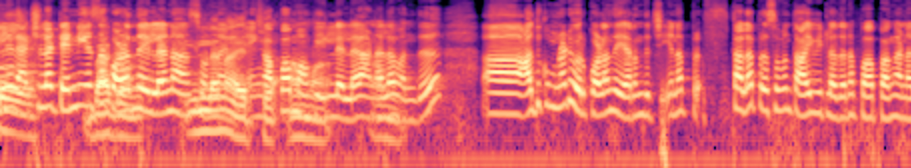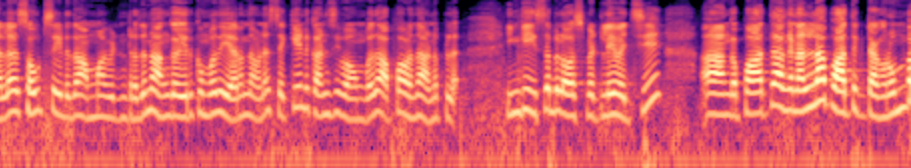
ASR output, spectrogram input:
இல்ல இல்ல ஆக்சுவலா டென் இயர்ஸா Background. குழந்தை இல்லைன்னு நான் சொன்னேன். ஆயிடுச்சு. எங்க அப்பா அம்மாவுக்கு ஆமா. இல்ல இல்ல அதனால வந்து அதுக்கு முன்னாடி ஒரு குழந்தை இறந்துச்சு. ஏன்னா பிர- தலை பிரசவம் தாய் வீட்டில் தானே பார்ப்பாங்க. அதனால் சவுத் சைடு தான் அம்மா வீடுன்றதுன்னு அங்கே இருக்கும்போது இறந்தவொடனே செகண்ட் கன்சீவ் ஆகும்போது அப்பா வந்து அனுப்பல. இங்கே இசபெல் ஹாஸ்பிட்டலே வச்சு அங்கே பார்த்து அங்கே நல்லா பார்த்துக்கிட்டாங்க. ரொம்ப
